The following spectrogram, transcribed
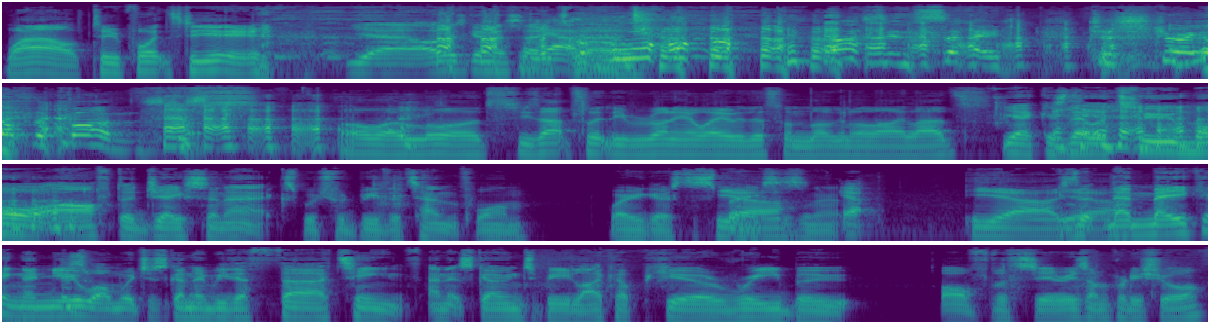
Wow, two points to you. yeah, I was gonna say Yeah. twelve. That's insane. Just straight off the bonds. Just- oh my lord, she's absolutely running away with this one. Not gonna lie, lads. Yeah, because there were two more after Jason X, which would be the tenth one, where he goes to space, Yeah. isn't it? Yeah. Yeah, 'Cause yeah. They're making a new one, which is going to be the thirteenth, and it's going to be like a pure reboot of the series. I'm pretty sure.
